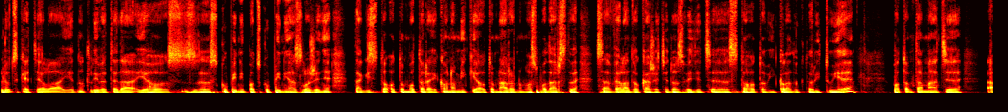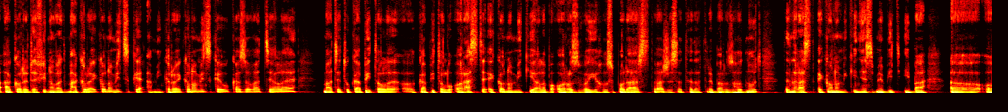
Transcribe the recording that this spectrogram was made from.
ľudské telo a jednotlivé teda jeho skupiny, podskupiny a zloženie, takisto o tom motore ekonomiky a o tom národnom hospodárstve sa veľa dokážete dozvedieť e, z tohoto výkladu, ktorý tu je. Potom tam máte ako redefinovať makroekonomické a mikroekonomické ukazovatele. Máte tu kapitole, kapitolu o raste ekonomiky alebo o rozvoji hospodárstva, že sa teda treba rozhodnúť. Ten rast ekonomiky nesmie byť iba uh, o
